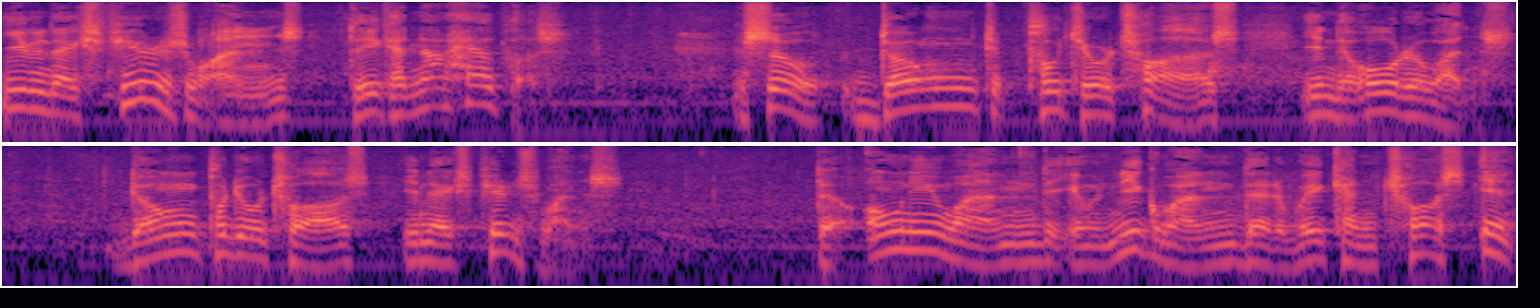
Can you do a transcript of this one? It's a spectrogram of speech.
Even the experienced ones, they cannot help us. So don't put your trust in the older ones. Don't put your trust in the experienced ones. The only one, the unique one that we can trust in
